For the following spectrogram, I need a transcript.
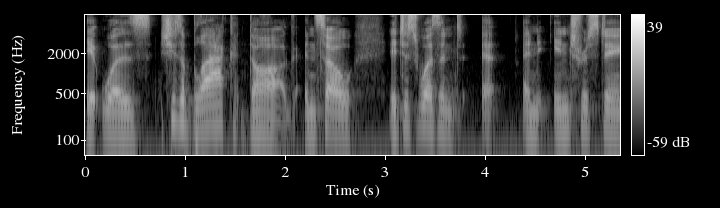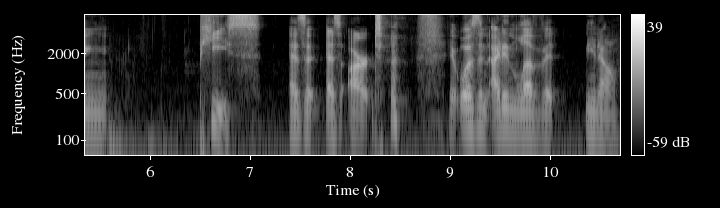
it was she's a black dog, and so it just wasn't a, an interesting piece as a, as art. it wasn't. I didn't love it. You know,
